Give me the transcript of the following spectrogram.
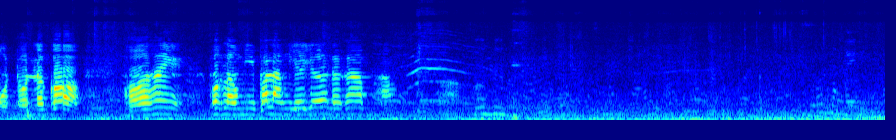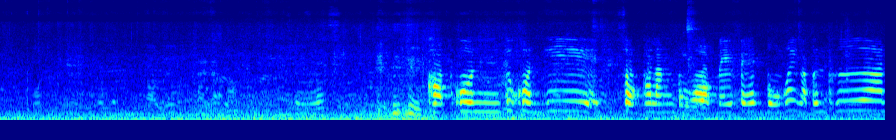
อดทนแล้วก็ขอให้พวกเรามีพลังเยอะ ๆ นะครับเอา ขอบคุณทุกคนที่ส่งพลังบวกใน Facebook ให้กับเพื่อน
